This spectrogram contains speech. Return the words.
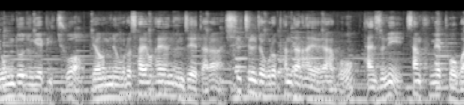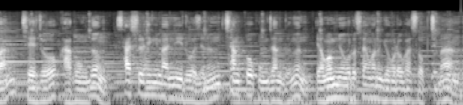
용도 등에 비추어 영업용으로 사용하였는지에 따라 실질적으로 판단하여야 하고 단순히 상품의 보관, 제조, 가공 등 사실 행위만이 이루어지는 창고, 공장 등은 영업용으로 사용하는 경우라고 할 수 없지만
